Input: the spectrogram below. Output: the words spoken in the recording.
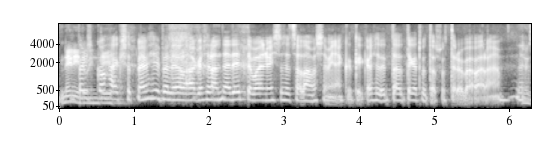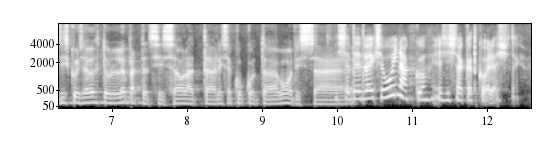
neli päris tundi? kaheksat me mehe peal ei ole, aga seal on need ettevalmistused, sadamasse minekud, kõik asjad, et ta tegelikult võtab suht terve päeva ära, jah. ja siis, kui sa õhtul lõpetad, siis sa oled, lihtsalt kukud voodisse. siis sa teed väikse uinaku ja siis hakkad kooli asju tegema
